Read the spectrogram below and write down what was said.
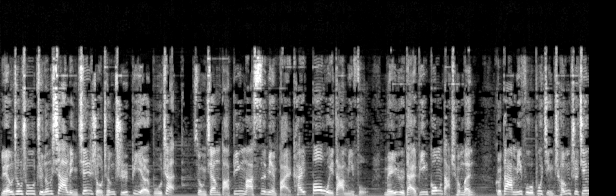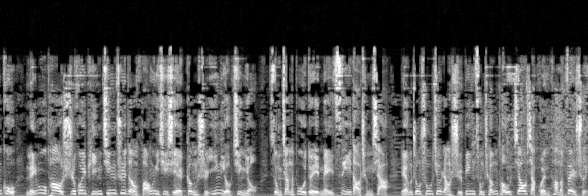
梁中书只能下令坚守城池，避而不战。宋江把兵马四面摆开，包围大名府，每日带兵攻打城门。可大名府不仅城池坚固，雷木炮、石灰瓶、金枝等防御器械更是应有尽有。宋江的部队每次一到城下，梁中书就让士兵从城头浇下滚烫的粪水。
